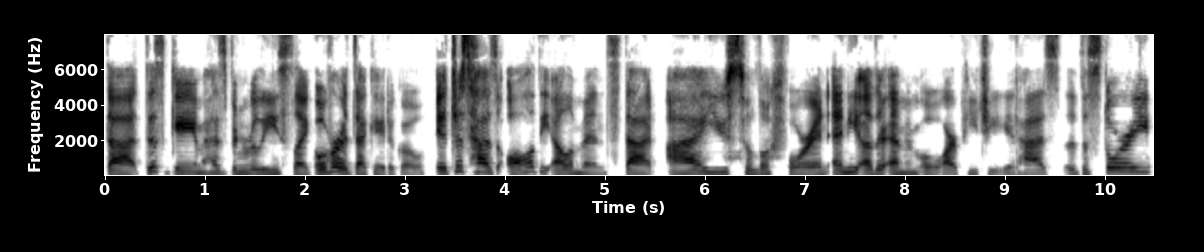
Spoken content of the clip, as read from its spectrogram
that this game has been released like over a decade ago. It just has all the elements that I used to look for in any other MMORPG. It has the story,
